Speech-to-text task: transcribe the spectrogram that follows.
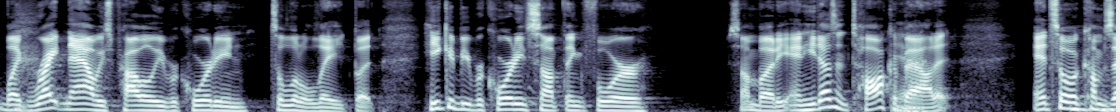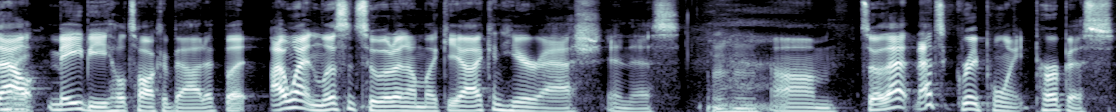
like right now. He's probably recording. It's a little late, but he could be recording something for somebody, and he doesn't talk Yeah. about it. And so it comes out. Maybe he'll talk about it, but I went and listened to it, and I'm like, yeah, I can hear Ash in this. Um, so that that's a great point. Purpose.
